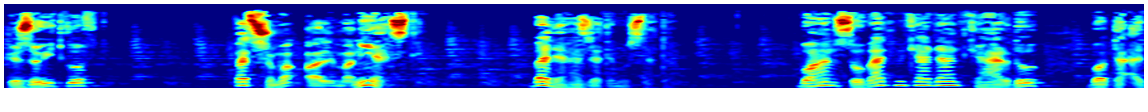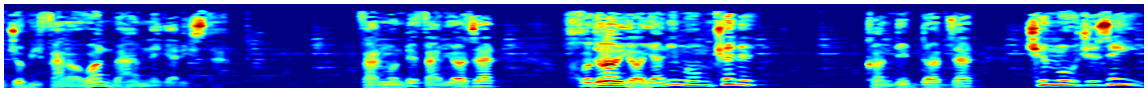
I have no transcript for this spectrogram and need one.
جزویت گفت پس شما آلمانی هستید. بله حضرت مستطا. با هم صحبت می کردند که هر دو با تعجبی فراوان به هم نگریستند. فرمانده فریاد زد خدایا یعنی ممکنه کاندید داد زد چه معجزه ای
